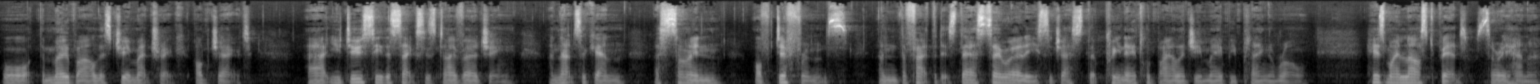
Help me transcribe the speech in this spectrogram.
or the mobile, this geometric object, uh, you do see the sexes diverging, and that's again a sign of difference. And the fact that it's there so early suggests that prenatal biology may be playing a role. Here's my last bit, sorry, Hannah,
